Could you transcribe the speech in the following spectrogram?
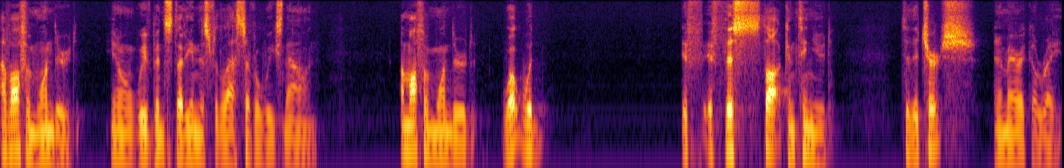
I've often wondered, you know, we've been studying this for the last several weeks now, and I'm often wondered what would if if this thought continued to the church in America right.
